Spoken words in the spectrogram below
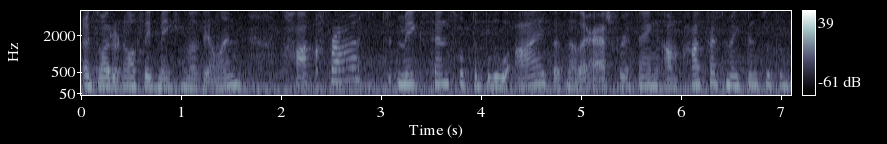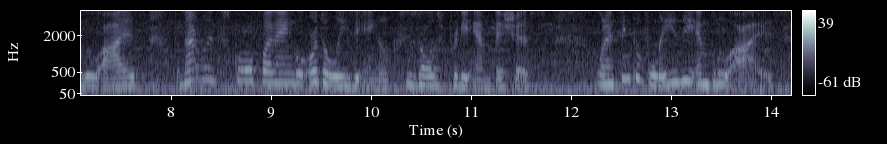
and so I don't know if they'd make him a villain. Hawkfrost makes sense with the blue eyes. That's another Ashfur thing. Um, Hawkfrost makes sense with the blue eyes, but not really the squirrel flight angle or the lazy angle because he was always pretty ambitious. When I think of lazy and blue eyes,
